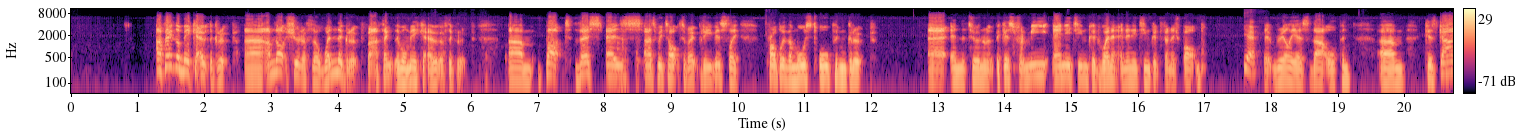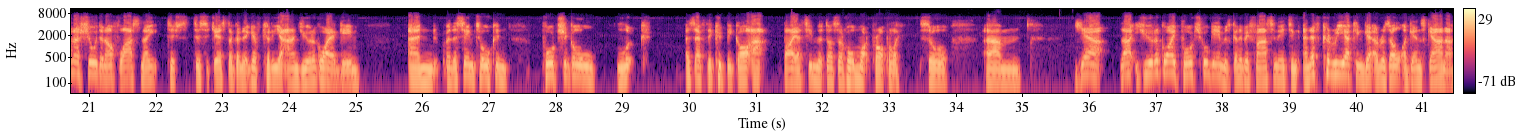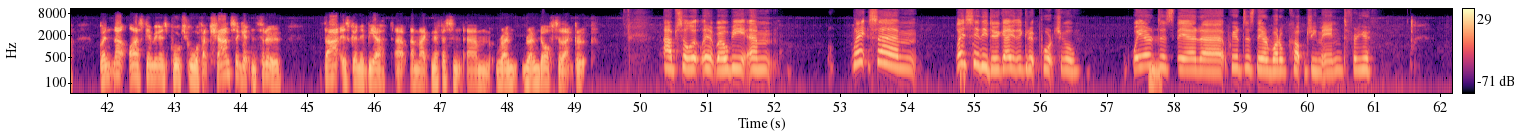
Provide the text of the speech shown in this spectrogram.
I think they'll make it out of the group. Uh, I'm not sure if they'll win the group, but I think they will make it out of the group. Um, but this is, as we talked about previously, probably the most open group uh, in the tournament because for me, any team could win it and any team could finish bottom. Yeah. It really is that open. Because Ghana showed enough last night to to suggest they're going to give Korea and Uruguay a game, and by the same token, Portugal look as if they could be got at by a team that does their homework properly. So, um, yeah, that Uruguay Portugal game is going to be fascinating. And if Korea can get a result against Ghana, go into that last game against Portugal with a chance of getting through, that is going to be a, a, a magnificent um, round round off to that group. Absolutely, it will be. Um, let's um, let's say they do get out of the group, Portugal. Where Hmm. does their uh, where does their World Cup dream end for you?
